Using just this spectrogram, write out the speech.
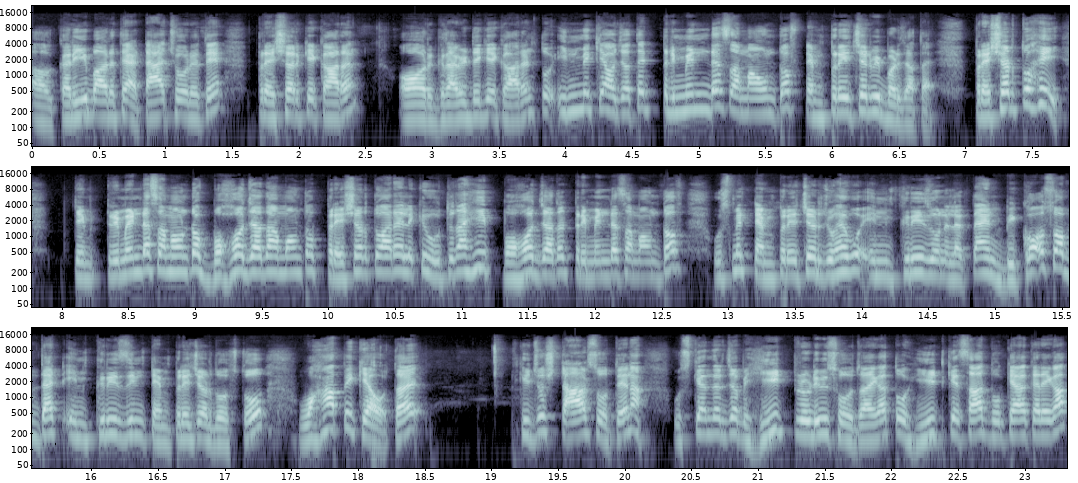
करीब आ रहे थे अटैच हो रहे थे प्रेशर के कारण और ग्रेविटी के कारण तो इनमें क्या हो जाता है ट्रिमेंडस अमाउंट ऑफ़ टेम्परेचर भी बढ़ जाता है। प्रेशर तो है ही ट्रिमेंडस अमाउंट ऑफ़ बहुत ज़्यादा अमाउंट ऑफ़ प्रेशर तो आ रहा है, लेकिन उतना ही बहुत ज़्यादा ट्रिमेंडस अमाउंट ऑफ़ उसमें टेम्परेचर जो है वो इंक्रीज होने लगता है। And because of that increase in temperature दोस्तों, वहाँ पे क्या होता है कि जो स्टार्स होते हैं ना, उसके अंदर जब हीट प्रोड्यूस हो जाएगा तो हीट के साथ वो क्या करेगा?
